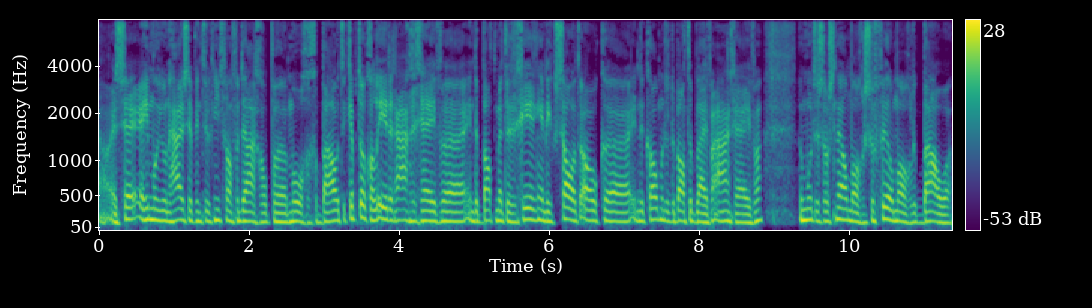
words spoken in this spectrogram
Nou, 1 miljoen huizen heb je natuurlijk niet van vandaag op uh, morgen gebouwd. Ik heb het ook al eerder aangegeven in debat met de regering. En ik zal het ook uh, in de komende debatten blijven aangeven. We moeten zo snel mogelijk zoveel mogelijk bouwen.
